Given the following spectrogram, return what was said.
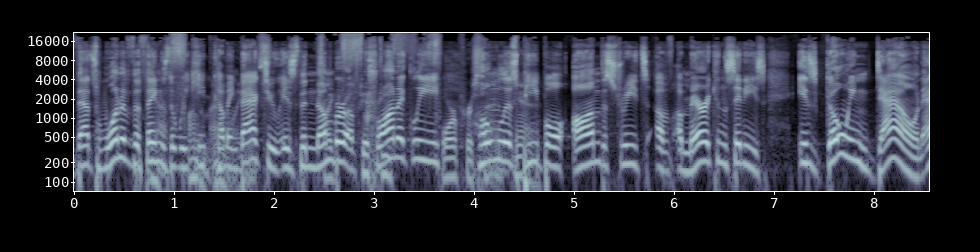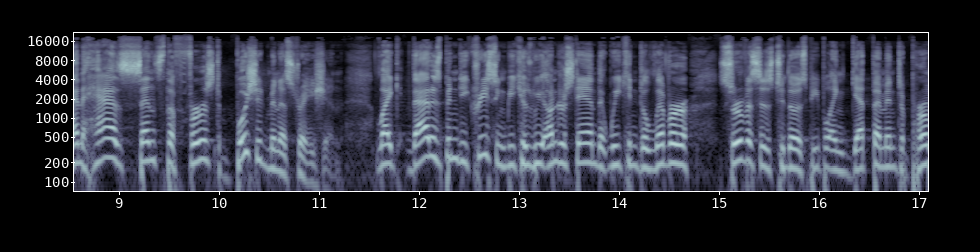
that's one of the things Yeah, that we keep coming back to is the number like of chronically homeless yeah. people on the streets of American cities is going down and has since the first Bush administration. Like that has been decreasing because we understand that we can deliver services to those people and get them into permanent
